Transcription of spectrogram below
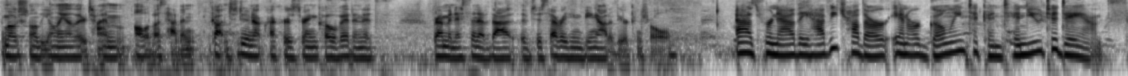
emotional. The only other time all of us haven't gotten to do Nutcrackers during COVID, and it's reminiscent of that, of just everything being out of your control. As for now, they have each other and are going to continue to dance.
